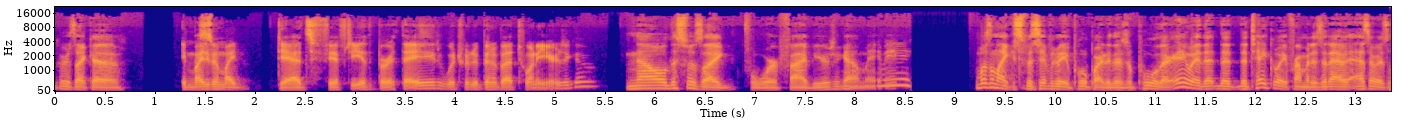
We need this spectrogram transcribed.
There was like a It might have been my dad's 50th birthday, which would have been about 20 years ago. No. This was like four or five years ago, maybe. It wasn't like specifically a pool party. There's a pool there. Anyway, the the, the takeaway from it is that I, as I was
